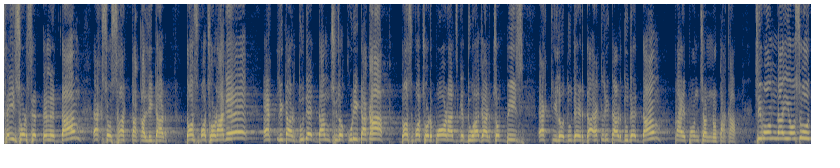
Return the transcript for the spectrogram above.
সেই সর্ষের তেলের দাম একশো ষাট টাকা লিটার। দশ বছর আগে এক লিটার দুধের দাম ছিল কুড়ি টাকা। দশ বছর পর আজকে দু হাজার চব্বিশ এক কিলো দুধের এক লিটার দুধের দাম প্রায় পঞ্চান্ন টাকা। জীবনদায়ী ওষুধ,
